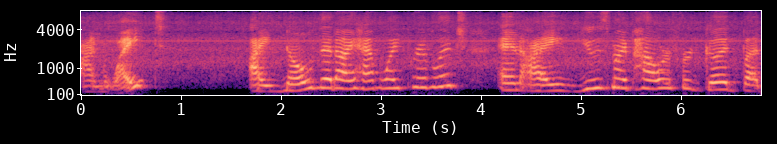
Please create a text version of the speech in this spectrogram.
I'm white. I know that I have white privilege and I use my power for good, but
